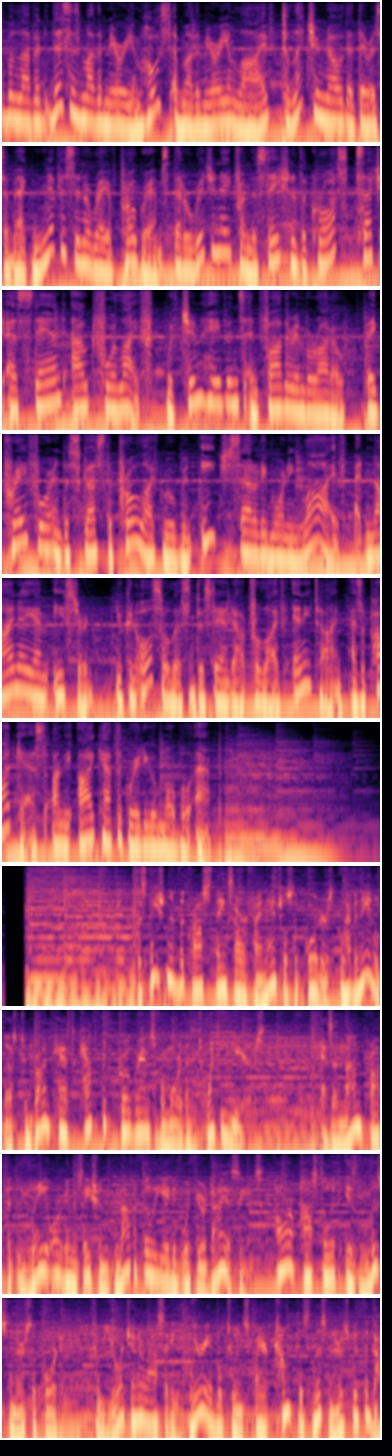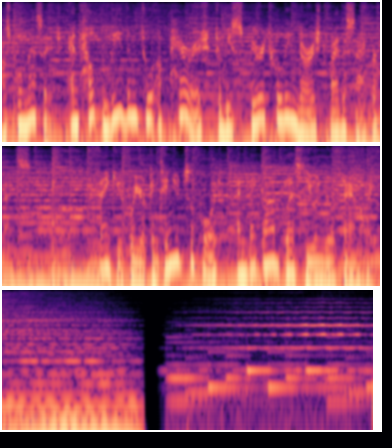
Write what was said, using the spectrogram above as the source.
beloved. This is Mother Miriam, host of Mother Miriam Live, to let you know that there is a magnificent array of programs that originate from the Station of the Cross, such as Stand Out for Life with Jim Havens and Father Imparato. They pray for and discuss the pro life movement each Saturday morning live at 9 a.m. Eastern. You can also listen to Stand Out for Life anytime as a podcast on the iCatholic Radio mobile app. The Station of the Cross thanks our financial supporters who have enabled us to broadcast Catholic programs for more than 20 years. As a nonprofit lay organization not affiliated with your diocese, our apostolate is listener supported. Through your generosity, we're able to inspire countless listeners with the gospel message and help lead them to a parish to be spiritually nourished by the sacraments. Thank you for your continued support, and may God bless you and your family.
